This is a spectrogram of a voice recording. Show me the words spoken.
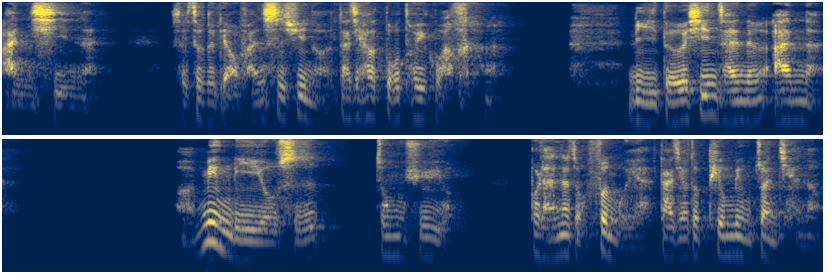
安心呢。所以这个《了凡四训》哦，大家要多推广，理得心才能安呢。啊，命里有时终须有，不然那种氛围啊，大家都拼命赚钱了。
